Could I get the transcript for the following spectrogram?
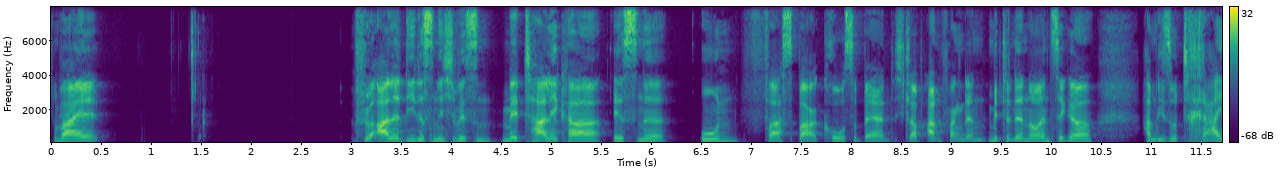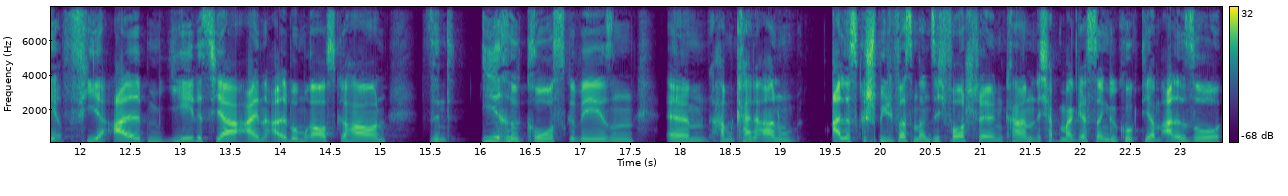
weil für alle, die das nicht wissen, Metallica ist eine unfassbar große Band. Ich glaube, Anfang der Mitte der 90er haben die so drei, vier Alben, jedes Jahr ein Album rausgehauen, sind irre groß gewesen, ähm, haben keine Ahnung, alles gespielt, was man sich vorstellen kann. Ich habe mal gestern geguckt, die haben alle so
